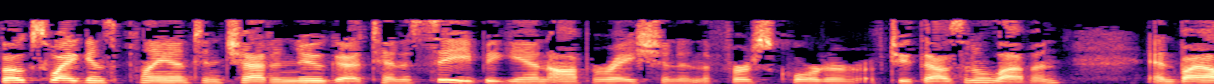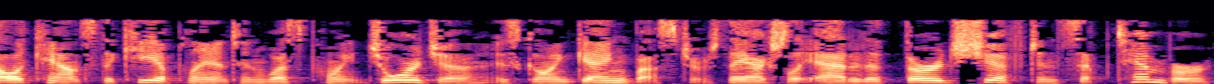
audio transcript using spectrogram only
Volkswagen's plant in Chattanooga, Tennessee began operation in the first quarter of 2011, and by all accounts, the Kia plant in West Point, Georgia is going gangbusters. They actually added a third shift in September,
